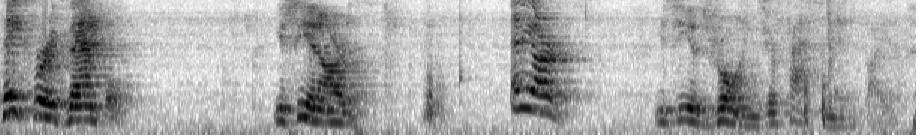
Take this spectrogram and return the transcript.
Take, for example, you see an artist, any artist. You see his drawings, you're fascinated by it.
